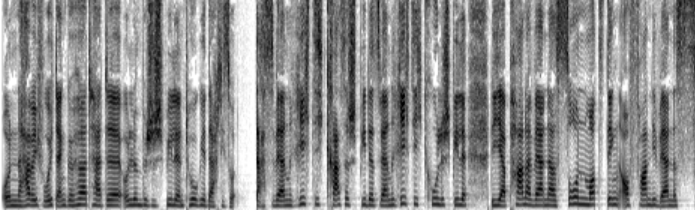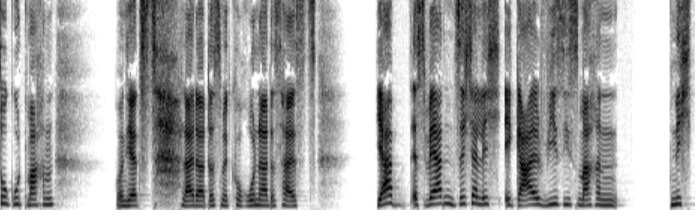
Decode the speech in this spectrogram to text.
Und habe ich, wo ich dann gehört hatte, Olympische Spiele in Tokio, dachte ich so, das wären richtig krasse Spiele, es wären richtig coole Spiele. Die Japaner werden da so ein Mods-Ding auffahren, die werden es so gut machen. Und jetzt leider das mit Corona, das heißt, ja, es werden sicherlich, egal wie sie es machen, nicht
